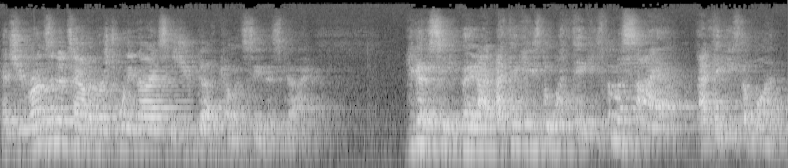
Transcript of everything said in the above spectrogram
And she runs into town, and verse 29 says, You've got to come and see this guy. You got to see, man, I, I think he's the one. I think he's the Messiah. I think he's the one.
